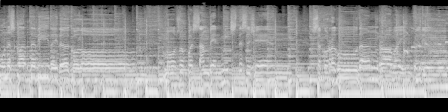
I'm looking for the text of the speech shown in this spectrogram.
Un esclat de vida i de color. Mos ho passam bé enmig de sa gent. Sa correguda en roba interior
